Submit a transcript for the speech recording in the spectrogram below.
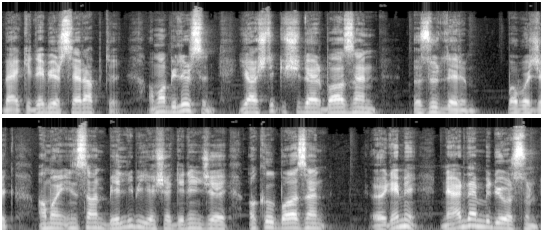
belki de bir seraptı. Ama bilirsin, yaşlı kişiler bazen, özür dilerim babacık ama insan belli bir yaşa gelince akıl bazen Öyle mi? Nereden biliyorsun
